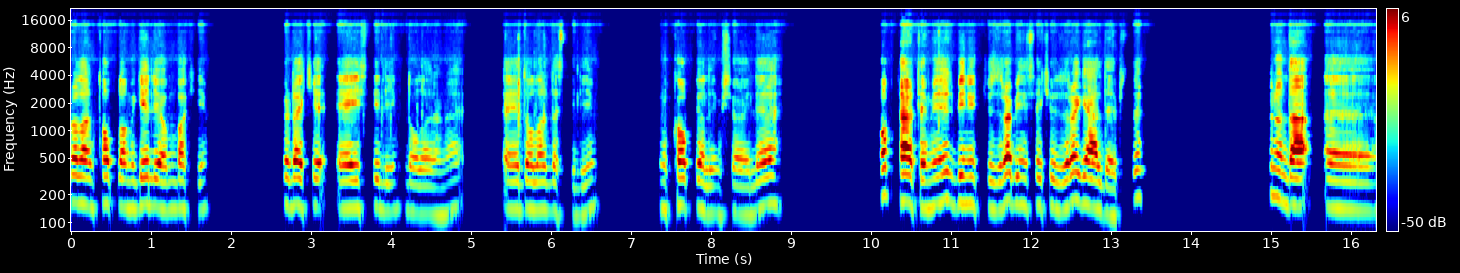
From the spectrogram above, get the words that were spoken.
buraların toplamı geliyor mu bakayım. Şuradaki E'yi sileyim dolarını. E doları da sileyim. Bunu kopyalayayım şöyle. Hop tertemiz 1300 lira 1800 lira geldi hepsi. Şunun da eee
